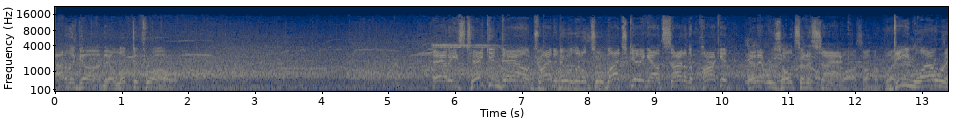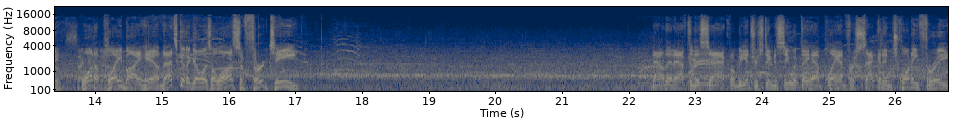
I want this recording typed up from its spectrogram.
Out of the gun, they'll look to throw. And he's taken down, trying to do a little too much, getting outside of the pocket, and it results in a sack. Dean Lowry, what a play by him. That's going to go as a loss of 13. Now that after the sack, it'll be interesting to see what they have planned for second and 23.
